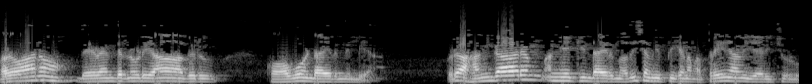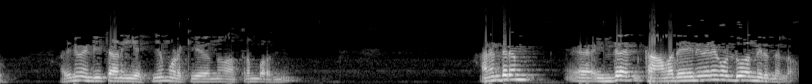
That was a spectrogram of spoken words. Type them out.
ഭഗവാനോ ദേവേന്ദ്രനോട് യാതൊരു കോപവും ഉണ്ടായിരുന്നില്ല. ഒരു അഹങ്കാരം അങ്ങേക്ക് ഉണ്ടായിരുന്നു. അത് ശമിപ്പിക്കണം അത്രയും ഞാൻ വിചാരിച്ചുള്ളൂ. അതിനു വേണ്ടിയിട്ടാണ് ഈ യജ്ഞം മുടക്കിയതെന്ന് മാത്രം പറഞ്ഞു. അനന്തരം ഇന്ദ്രൻ കാമധേനുവിനെ കൊണ്ടുവന്നിരുന്നല്ലോ.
